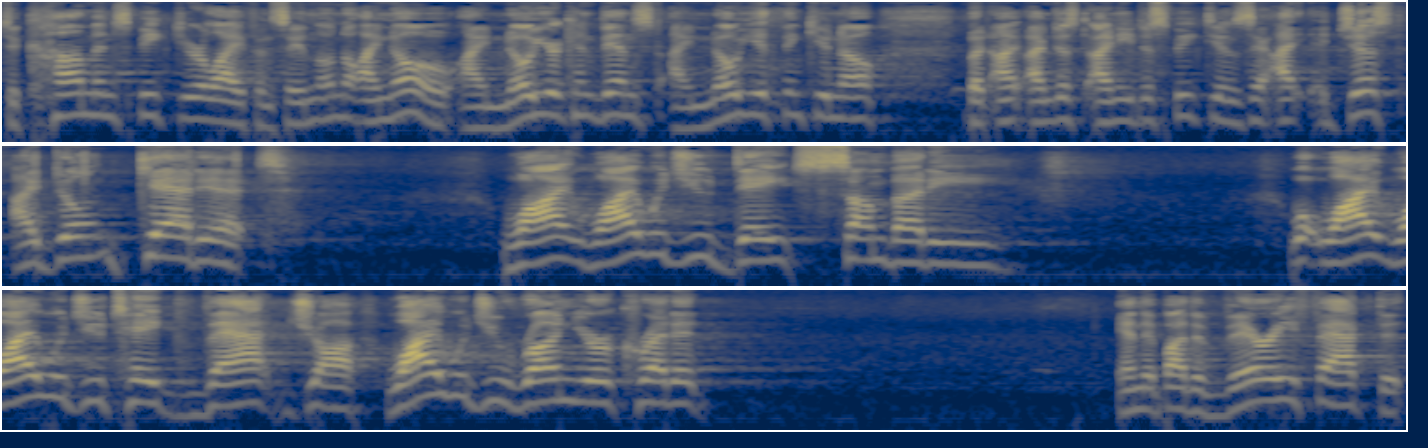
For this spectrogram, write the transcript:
to come and speak to your life and say, No, no, I know, I know you're convinced, I know you think you know, but I, am just, I need to speak to you and say, I just, I don't get it. Why, why would you date somebody? Why, why would you take that job? Why would you run your credit? And that by the very fact that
